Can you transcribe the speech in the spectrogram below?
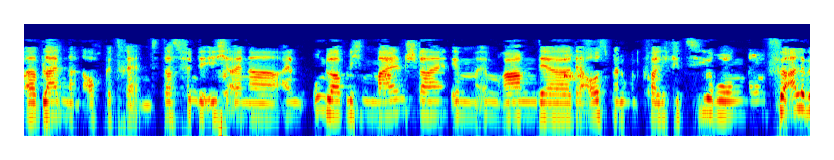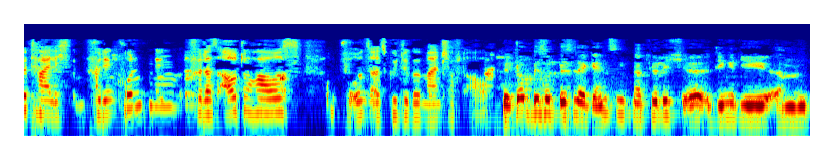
äh, bleiben dann auch getrennt. Das finde ich eine, einen unglaublichen Meilenstein im, im Rahmen der, der Ausbildung und Qualifizierung für alle Beteiligten, für den Kunden, für das Autohaus und für uns als Gütegemeinschaft auch. Ich glaube, ein bisschen, bisschen ergänzend natürlich äh, Dinge, die ähm,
